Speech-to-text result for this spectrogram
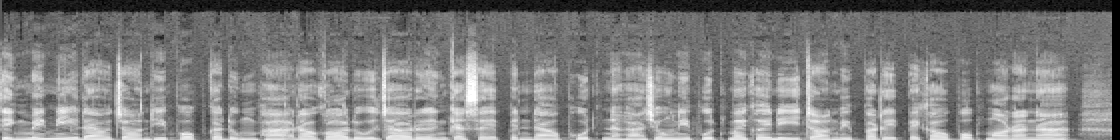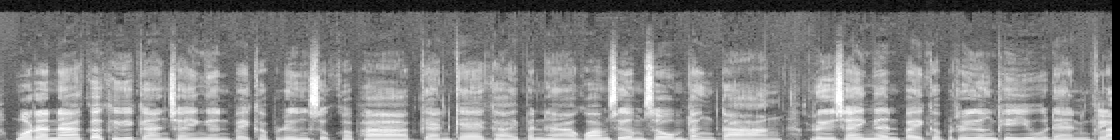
สิงห์ไม่มีดาวจรที่พบกระดุมพระ เราก็ดูเจ้าเรือนเกษตรเป็นดาวพุธนะคะ ช่วงนี้พุธไม่ค่อยดีจรวิปริตไปเข้าพบมรณะ มรณะก็คือการใช้เงินไปกับเรื่องสุขภาพ การแก้ไขปัญหาความเสื่อมโทรมต่างๆ หรือใช้เงินไปกับเรื่องที่อยู่แดนไกล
